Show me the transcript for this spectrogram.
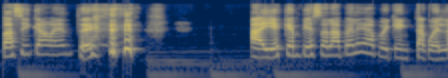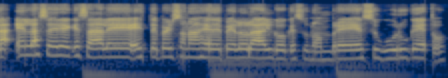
básicamente ahí es que empieza la pelea, porque ¿te acuerdas en la serie que sale este personaje de pelo largo que su nombre es Suguru Geto?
